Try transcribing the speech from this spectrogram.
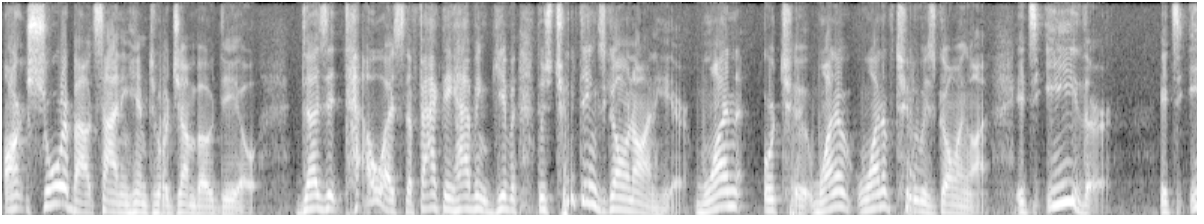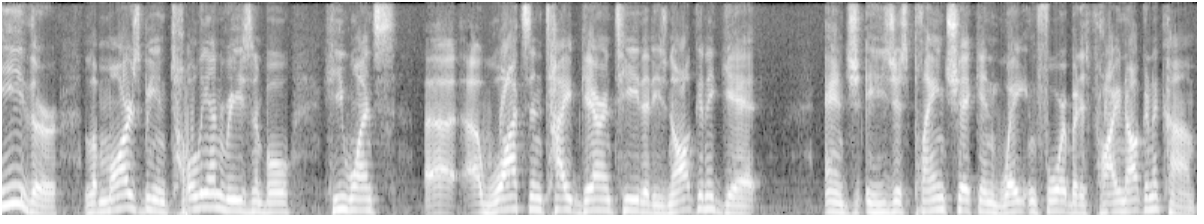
aren't sure about signing him to a jumbo deal. Does it tell us the fact they haven't given? There's two things going on here. One or two. One of one of two is going on. It's either it's either Lamar's being totally unreasonable. He wants uh, a Watson type guarantee that he's not going to get, and j- he's just playing chicken, waiting for it, but it's probably not going to come.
